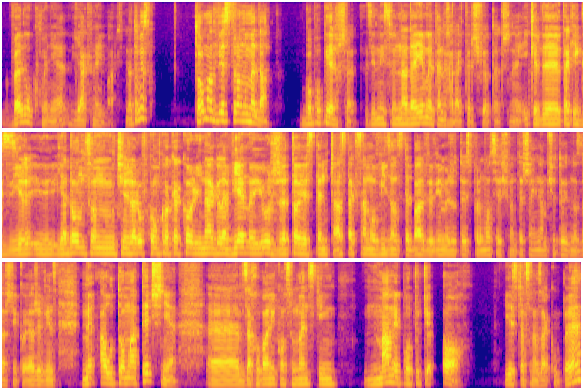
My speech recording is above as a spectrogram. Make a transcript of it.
według mnie jak najbardziej. Natomiast to ma dwie strony medalu. Bo po pierwsze, z jednej strony nadajemy ten charakter świąteczny i kiedy tak jak z y, jadącą ciężarówką Coca-Coli nagle wiemy już, że to jest ten czas, tak samo widząc te barwy wiemy, że to jest promocja świąteczna i nam się to jednoznacznie kojarzy, więc my automatycznie e, w zachowaniu konsumenckim mamy poczucie, o, jest czas na zakupy,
